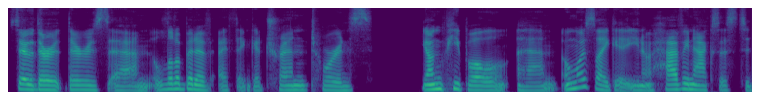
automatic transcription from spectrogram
so there, there's um, a little bit of, I think, a trend towards young people, um, almost like, you know, having access to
